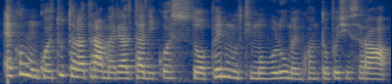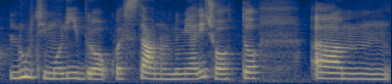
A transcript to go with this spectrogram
E comunque tutta la trama in realtà di questo penultimo volume in quanto poi ci sarà l'ultimo libro quest'anno nel 2018 um,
